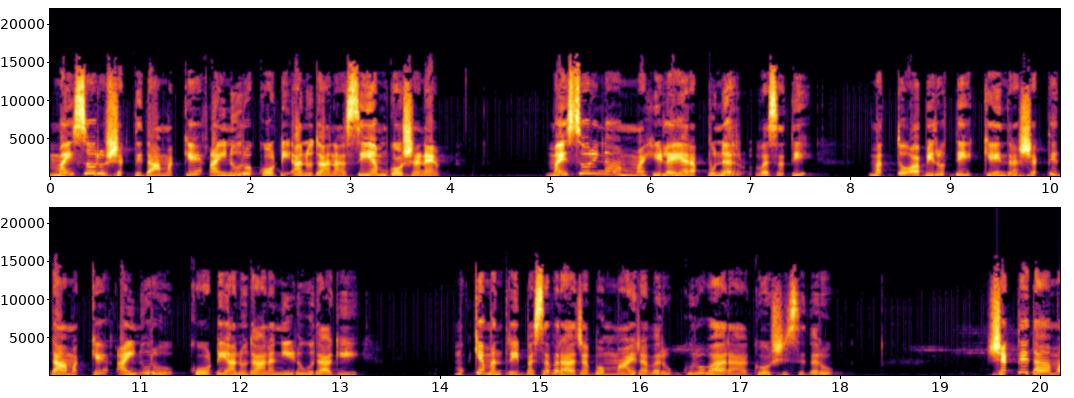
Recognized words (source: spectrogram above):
ಮೈಸೂರು ಶಕ್ತಿಧಾಮಕ್ಕೆ ಐನೂರು ಕೋಟಿ ಅನುದಾನ ಸಿಎಂ ಘೋಷಣೆ. ಮೈಸೂರಿನ ಮಹಿಳೆಯರ ಪುನರ್ ವಸತಿ ಮತ್ತು ಅಭಿವೃದ್ಧಿ ಕೇಂದ್ರ ಶಕ್ತಿಧಾಮಕ್ಕೆ ಐನೂರು ಕೋಟಿ ಅನುದಾನ ನೀಡುವುದಾಗಿ ಮುಖ್ಯಮಂತ್ರಿ ಬಸವರಾಜ ಬೊಮ್ಮಾಯಿರವರು ಗುರುವಾರ ಘೋಷಿಸಿದರು. ಶಕ್ತಿಧಾಮ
